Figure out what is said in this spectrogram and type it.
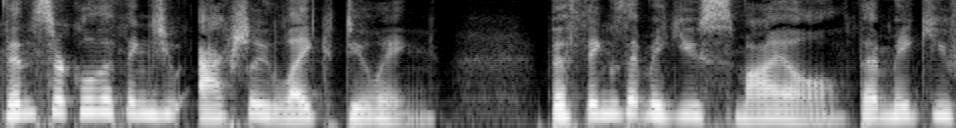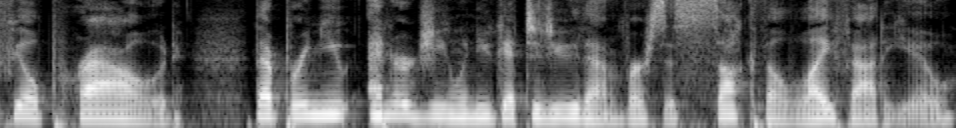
Then circle the things you actually like doing the things that make you smile, that make you feel proud, that bring you energy when you get to do them versus suck the life out of you.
